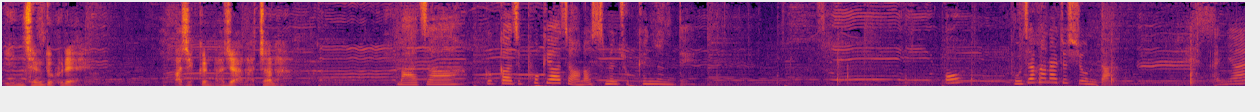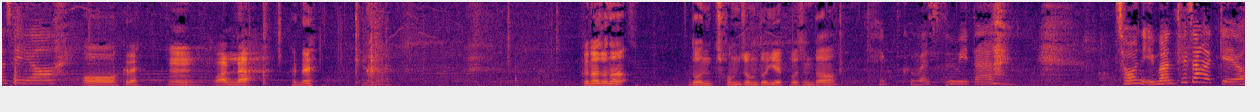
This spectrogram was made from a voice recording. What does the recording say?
인생도 그래. 아직 끝나지 않았잖아. 맞아. 끝까지 포기하지 않았으면 좋겠는데. 어? 보좌관 아저씨 온다. 안녕하세요. 어 그래 응, 왔나? 네 그나저나 넌 점점 더 예뻐진다 고맙습니다. 전 이만 퇴장할게요.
